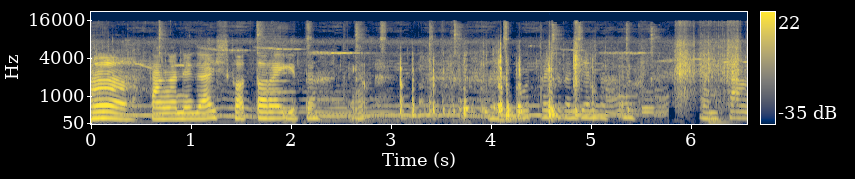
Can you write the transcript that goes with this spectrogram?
Ah, tangannya guys kotor kayak gitu. Tengok. Nah, buat itu? Aduh, gancang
